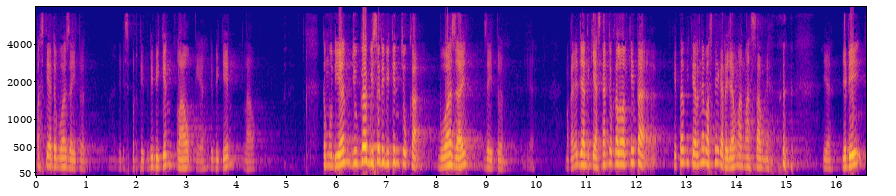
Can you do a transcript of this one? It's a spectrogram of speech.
pasti ada buah zaitun. Jadi seperti itu, dibikin lauk ya, dibikin lauk. Kemudian juga bisa dibikin cuka, buah zait, zaitun. Ya. Makanya jangan dikiaskan cuka lawan kita. Kita pikirnya pasti kada zaman masam ya. ya. Jadi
